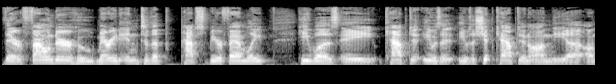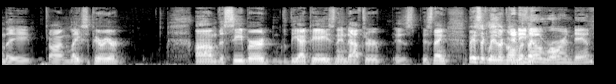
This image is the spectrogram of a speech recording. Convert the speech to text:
their founder, who married into the Pabst beer family. He was a captain. He was a he was a ship captain on the uh, on the on Lake Superior. Um, the Seabird, the IPA is named after his his thing. Basically, they're going Did he with a- know Roaring Dan?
